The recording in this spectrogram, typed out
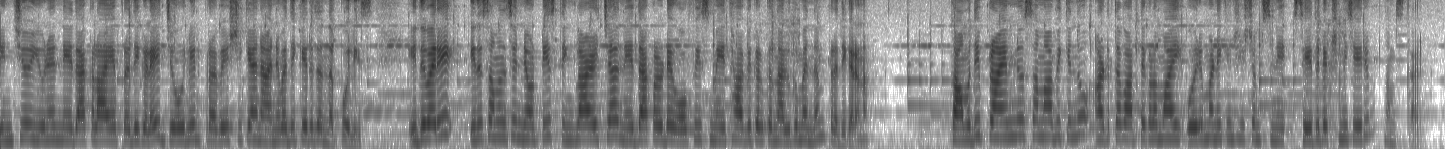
എൻ ജി ഒ യൂണിയൻ നേതാക്കളായ പ്രതികളെ ജോലിയിൽ പ്രവേശിക്കാൻ അനുവദിക്കരുതെന്ന് പോലീസ്. ഇതുവരെ ഇത് സംബന്ധിച്ച നോട്ടീസ് തിങ്കളാഴ്ച നേതാക്കളുടെ ഓഫീസ് മേധാവികൾക്ക് നൽകുമെന്നും പ്രതികരണം. കൗമുദി പ്രൈം ന്യൂസ് സമാപിക്കുന്നു. അടുത്ത വാർത്തകളുമായി ഒരു മണിക്കിന് ശേഷം സേതുലക്ഷ്മി ചേരും. നമസ്കാരം.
